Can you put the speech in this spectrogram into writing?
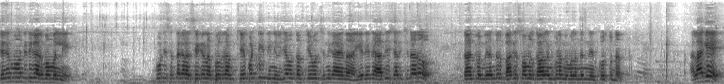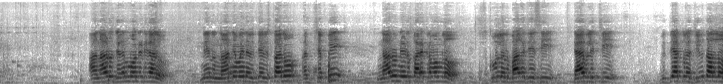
జగన్మోహన్ రెడ్డి గారు మమ్మల్ని కోటి సంతకాల సేకరణ ప్రోగ్రాం చేపట్టి దీన్ని విజయవంతం చేయవలసిందిగా ఆయన ఏదైతే ఆదేశాలు ఇచ్చినారో దాంట్లో మీరందరూ భాగస్వాములు కావాలని కూడా మిమ్మల్ని అందరినీ నేను కోరుతున్నాను. అలాగే ఆనాడు జగన్మోహన్ రెడ్డి గారు నేను నాణ్యమైన విద్య ఇస్తాను అని చెప్పి నాడు నేడు కార్యక్రమంలో స్కూళ్ళను బాగా చేసి ట్యాబ్లు ఇచ్చి విద్యార్థుల జీవితాల్లో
